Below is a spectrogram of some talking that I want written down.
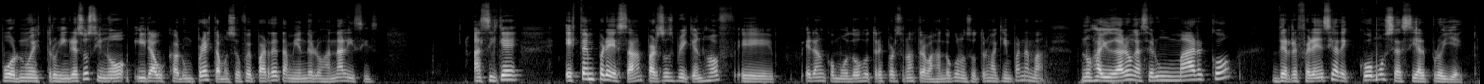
por nuestros ingresos, sino ir a buscar un préstamo. Eso fue parte también de los análisis. Así que esta empresa, Parsons Brickenhoff, eh, eran como dos o tres personas trabajando con nosotros aquí en Panamá, nos ayudaron a hacer un marco de referencia de cómo se hacía el proyecto.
